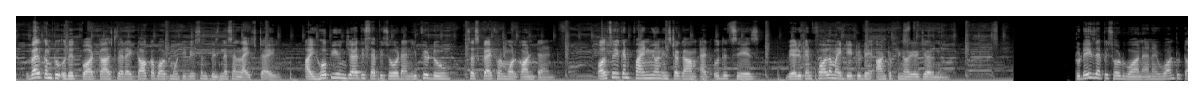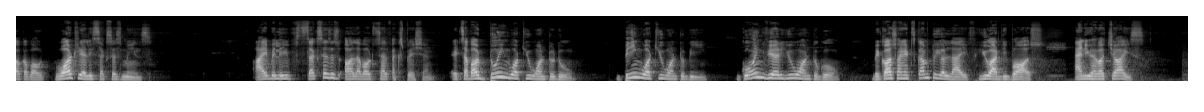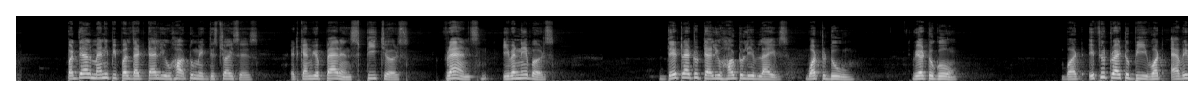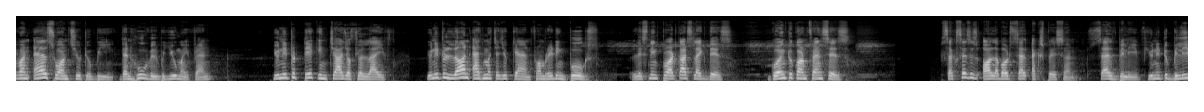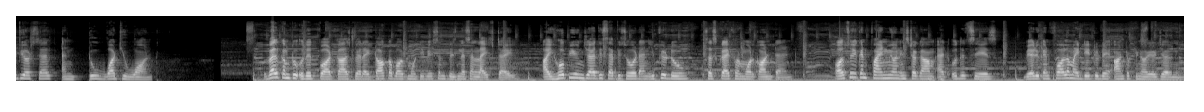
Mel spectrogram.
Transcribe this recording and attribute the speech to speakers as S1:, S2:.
S1: Welcome to Udit Podcast where I talk about motivation, business and lifestyle. I hope you enjoy this episode and if you do, subscribe for more content. Also you can find me on Instagram at Udit Says where you can follow my day-to-day entrepreneurial journey. Today's episode 1 and I want to talk about what really success means. I believe success is all about self-expression. It's about doing what you want to do, being what you want to be, going where you want to go. Because when it's come to your life, you are the boss and you have a choice. But there are many people that tell you how to make these choices. It can be your parents, teachers, friends, even neighbors. They try to tell you how to live lives, what to do, where to go. But if you try to be what everyone else wants you to be, then who will be you, my friend? You need to take in charge of your life. You need to learn as much as you can from reading books, listening podcasts like this, going to conferences. Success is all about self expression, self belief. You need to believe yourself and do what you want. Welcome to Udit Podcast where I talk about motivation, business and lifestyle. I hope you enjoy this episode and if you do, subscribe for more content. Also you can find me on Instagram at Udit Says where you can follow my day-to-day entrepreneurial journey.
